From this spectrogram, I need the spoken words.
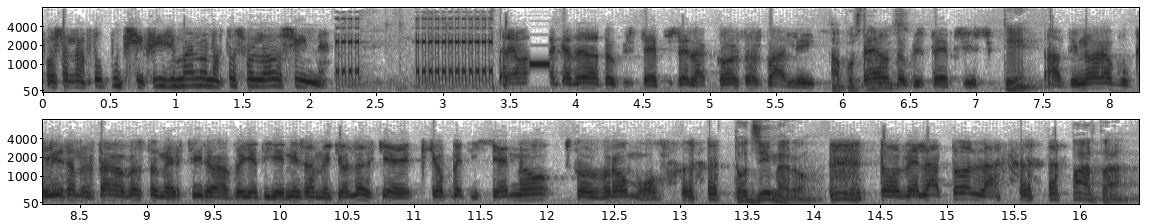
Πώ το λένε, αυτό που ψηφίζει, μάλλον αυτός ο λαός είναι. Ρε μαλάκα, δεν θα το πιστέψεις. Έλα, Κώστας πάλι. Αποστόλης. Δεν θα το πιστέψεις. Τι; Από την ώρα που κλείσαμε, φτάνω εδώ στο μεστήριο να δω γιατί γεννήσαμε κιόλας και πιο πετυχαίνω στο δρόμο. Το τζίμερο. το δελατόλα. Πάρτα.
